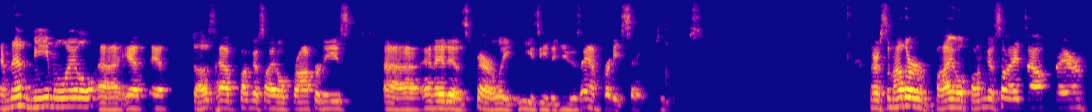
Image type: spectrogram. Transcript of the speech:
And then neem oil, uh, it, it does have fungicidal properties, uh, and it is fairly easy to use and pretty safe to use. There are some other biofungicides out there,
